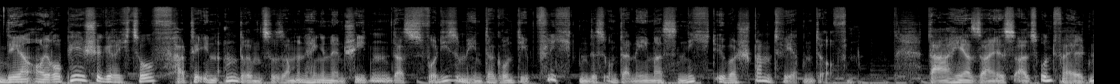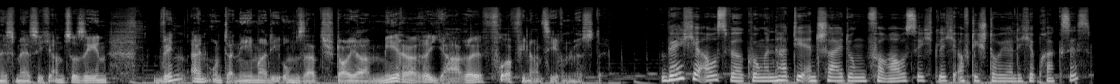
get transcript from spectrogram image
Der Europäische Gerichtshof hatte in anderen Zusammenhängen entschieden, dass vor diesem Hintergrund die Pflichten des Unternehmers nicht überspannt werden dürfen. Daher sei es als unverhältnismäßig anzusehen, wenn ein Unternehmer die Umsatzsteuer mehrere Jahre vorfinanzieren müsste. Welche Auswirkungen hat die Entscheidung voraussichtlich auf die steuerliche Praxis?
